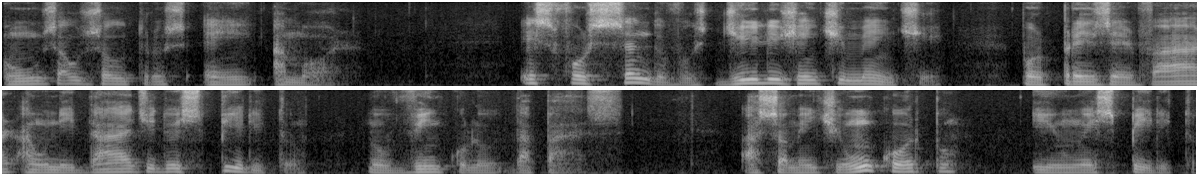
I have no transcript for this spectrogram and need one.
uns aos outros em amor, esforçando-vos diligentemente por preservar a unidade do Espírito no vínculo da paz. Há somente um corpo e um Espírito.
